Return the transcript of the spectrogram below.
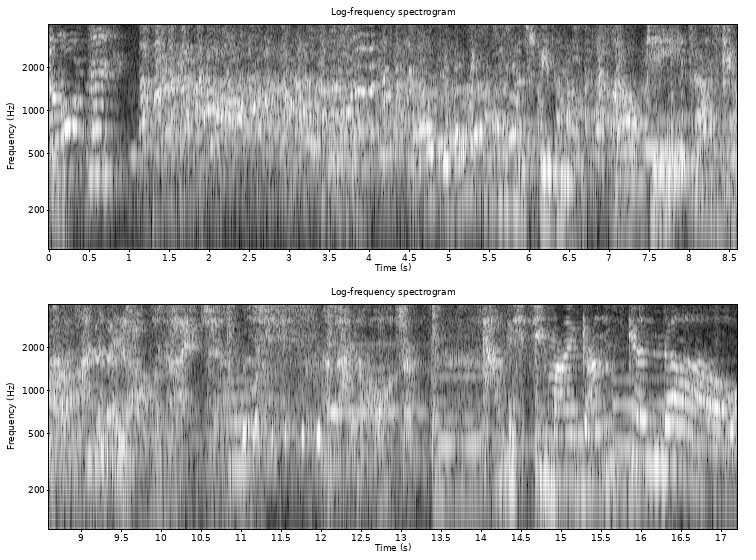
Erotik. Kurz Erotik, sonst müssen wir es später machen. Frau Gesas gibt auch eine blaue Seite. Und eine rote. Kann ich die mal ganz genau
